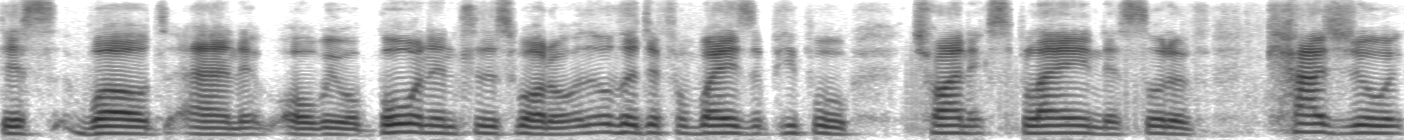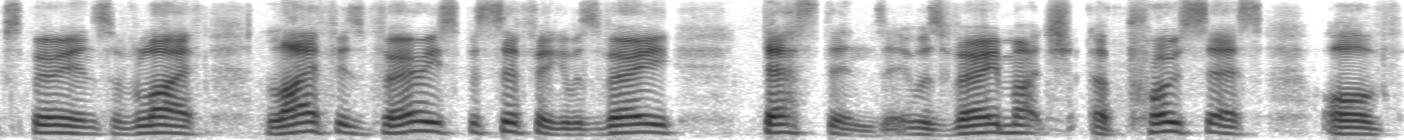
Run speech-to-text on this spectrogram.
this world and it, or we were born into this world or all the different ways that people try and explain this sort of casual experience of life. Life is very specific. It was very destined. It was very much a process of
